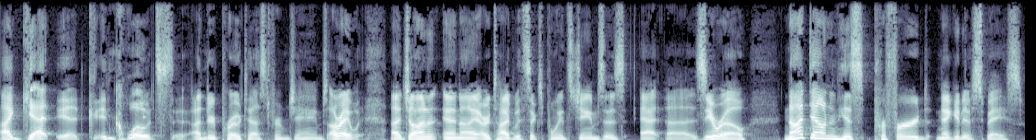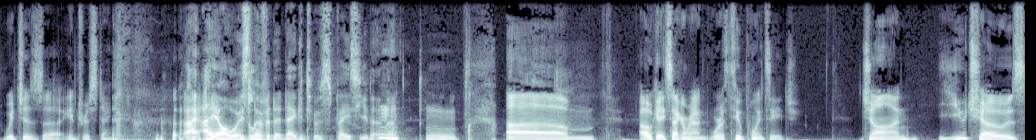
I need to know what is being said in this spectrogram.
I get it in quotes under protest from James. All right, uh, John and I are tied with six points. James is at uh, zero. Not down in his preferred negative space, which is uh, interesting. I, I always live in a negative space, you know that. Um, okay, second round, worth two points each. John, you chose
